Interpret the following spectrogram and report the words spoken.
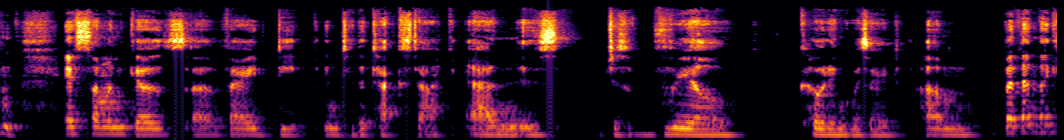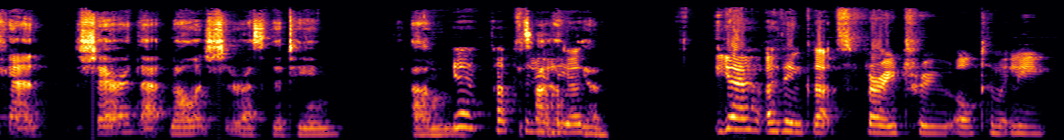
if someone goes uh, very deep into the tech stack and is just a real coding wizard, um, but then they can't share that knowledge to the rest of the team. Um, yeah, absolutely. yeah. yeah, I think that's very true. Ultimately,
